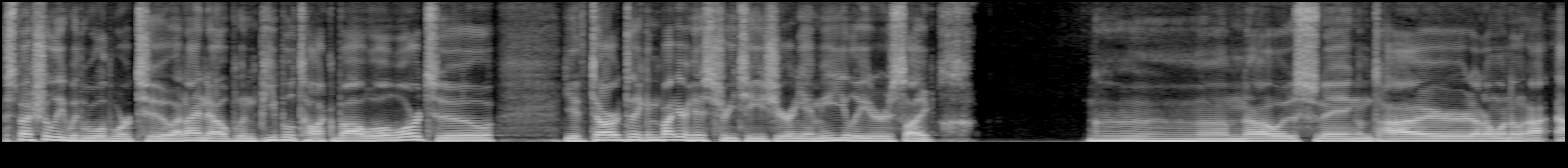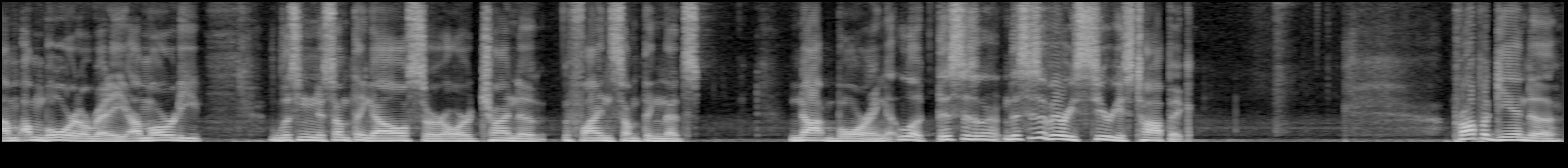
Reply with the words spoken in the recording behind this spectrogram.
especially with World War II. And I know when people talk about World War II, you start thinking about your history teacher, and you immediately are just like, I'm not listening. I'm tired. I don't want to. I'm I'm bored already. I'm already listening to something else or or trying to find something that's not boring. Look, this is a, this is a very serious topic. Propaganda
